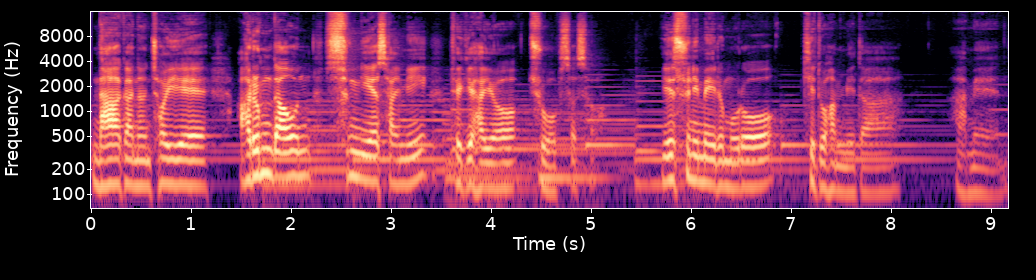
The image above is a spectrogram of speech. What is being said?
나아가는 저희의 아름다운 승리의 삶이 되게 하여 주옵소서. 예수님의 이름으로 기도합니다. 아멘.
